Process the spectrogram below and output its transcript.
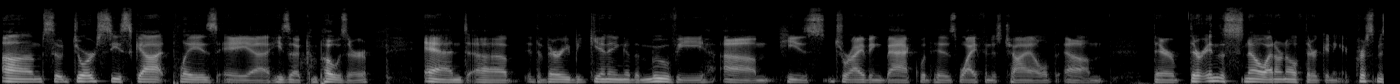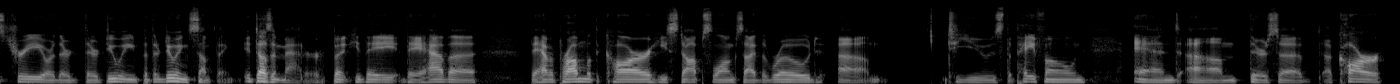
Um, so George C. Scott plays a uh, he's a composer and uh, at the very beginning of the movie, um, he's driving back with his wife and his child. Um, they're they're in the snow. I don't know if they're getting a Christmas tree or they're they're doing, but they're doing something. It doesn't matter. But he, they they have a they have a problem with the car. He stops alongside the road um, to use the payphone, and um, there's a, a car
